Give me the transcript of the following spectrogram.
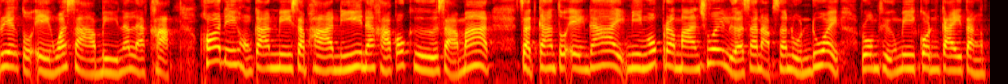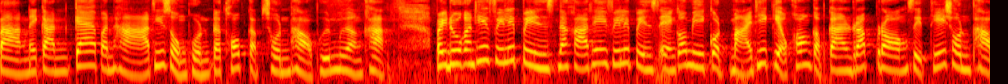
เรียกตัวเองว่าซามีนั่นแหละค่ะ ข้อดีของการมีสภานี้นะคะก็คือสามารถจัดการตัวเองได้มีงบประมาณช่วยเหลือสนับสนุนด้วย รวมถึงมีกลไกต่างๆ ในการแก้ปัญหาที่ส่งผลกระทบกับชนเผ่าพื้นเมืองค่ะ ไปดูกันที่ฟิลิปปินส์นะคะ ที่ฟิลิปปินส์เองก็มีกฎหมายที่เกี่ยวข้องกับการรับรองสิทธิชนเผ่า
